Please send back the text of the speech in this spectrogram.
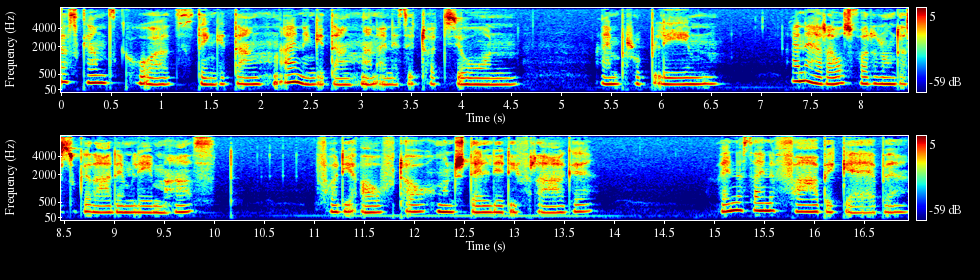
Lass ganz kurz den Gedanken, einen Gedanken an eine Situation, ein Problem, eine Herausforderung, das du gerade im Leben hast, vor dir auftauchen und stell dir die Frage, wenn es eine Farbe gäbe,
